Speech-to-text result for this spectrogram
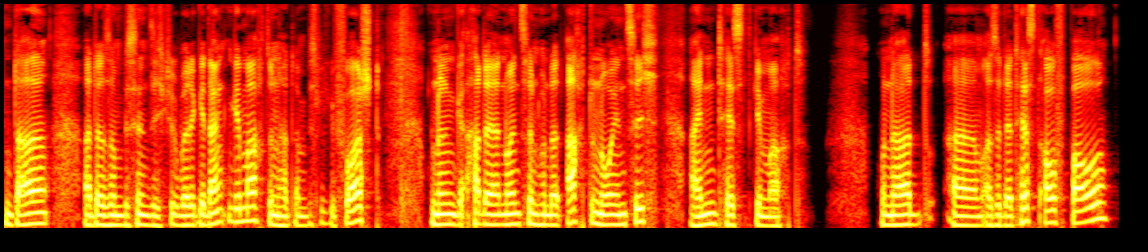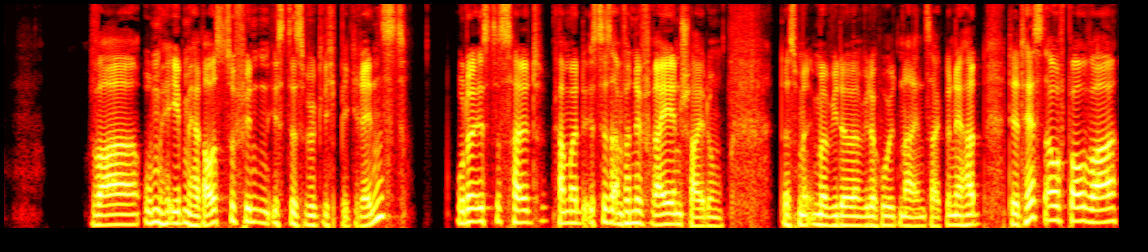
Und da hat er so ein bisschen sich darüber Gedanken gemacht und hat ein bisschen geforscht. Und dann hat er 1998 einen Test gemacht. Und hat, ähm, also der Testaufbau war, um eben herauszufinden, ist das wirklich begrenzt oder ist es halt, kann man, ist das einfach eine freie Entscheidung, dass man immer wieder wiederholt Nein sagt. Und er hat, der Testaufbau war,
